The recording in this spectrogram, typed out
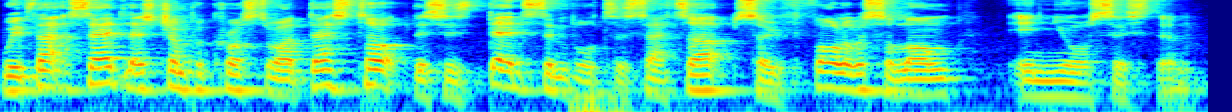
With that said, let's jump across to our desktop. This is dead simple to set up, so follow us along in your system.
